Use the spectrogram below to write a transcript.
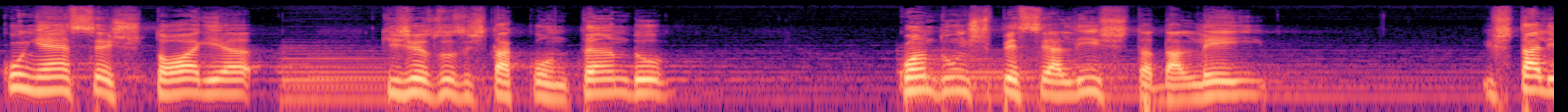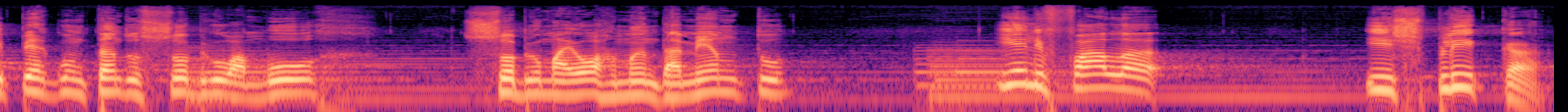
conhece a história que Jesus está contando quando um especialista da lei está lhe perguntando sobre o amor, sobre o maior mandamento, e ele fala e explica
